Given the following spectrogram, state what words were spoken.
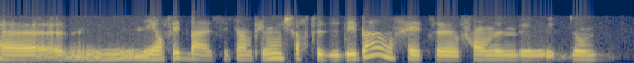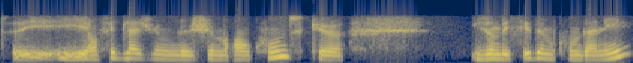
Euh, et en fait, bah, c'est simplement une sorte de débat, en fait. Enfin, et, en fait, là, je me, je me rends compte que ils ont décidé de me condamner,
